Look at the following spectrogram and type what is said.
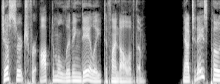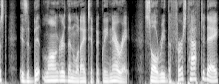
Just search for Optimal Living Daily to find all of them. Now, today's post is a bit longer than what I typically narrate, so I'll read the first half today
